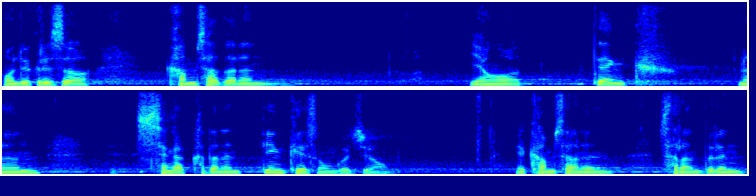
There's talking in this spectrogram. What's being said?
원래 그래서 감사하다는 영어 think는 생각하다는 think에서 온 거죠. 감사하는 사람들은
